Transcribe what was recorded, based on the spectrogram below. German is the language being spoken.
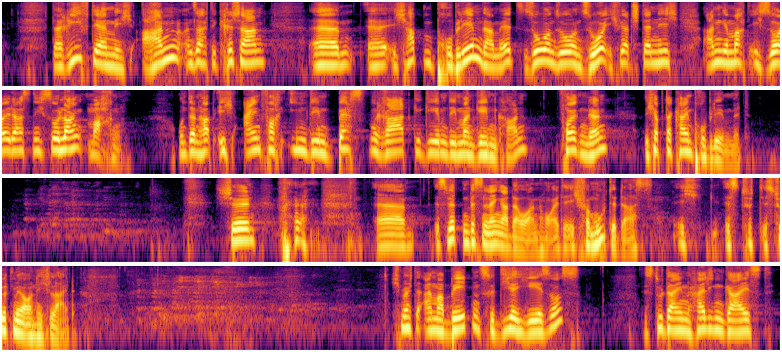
Da rief der mich an und sagte, Krishan, ähm, äh, ich habe ein Problem damit, so und so und so, ich werde ständig angemacht, ich soll das nicht so lang machen. Und dann habe ich einfach ihm den besten Rat gegeben, den man geben kann. Folgenden, ich habe da kein Problem mit. Schön. äh, es wird ein bisschen länger dauern heute. Ich vermute das. Ich, es, tut, es tut mir auch nicht leid. Ich möchte einmal beten zu dir, Jesus, dass du deinen Heiligen Geist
